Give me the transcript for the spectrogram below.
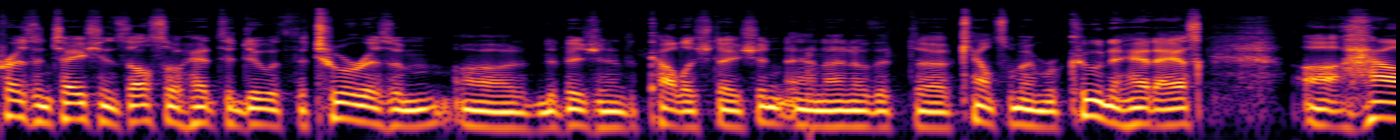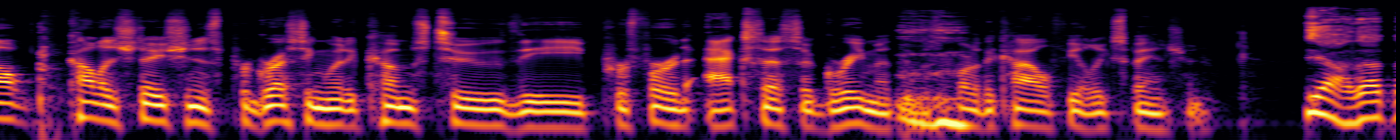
presentations also had to do with the tourism uh, division of College Station, and I know that uh, Councilmember Cunha had asked uh, how College Station is progressing when it comes to the preferred access agreement that was part of the Kyle Field expansion. Yeah, that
